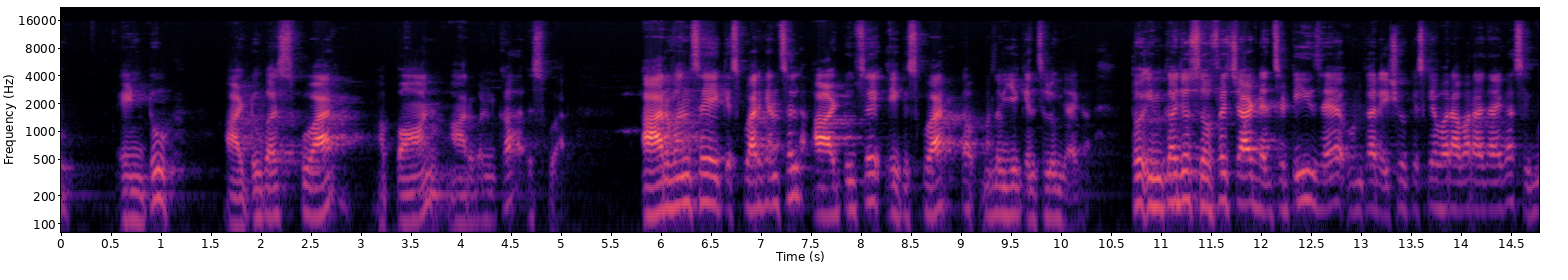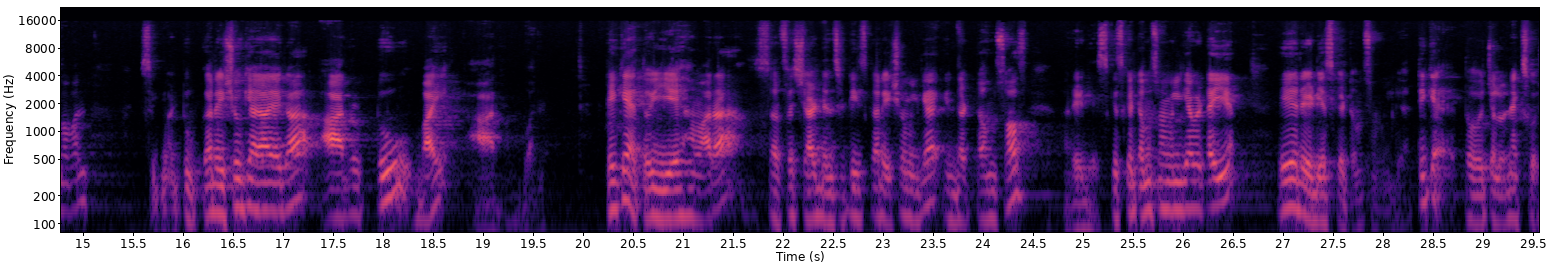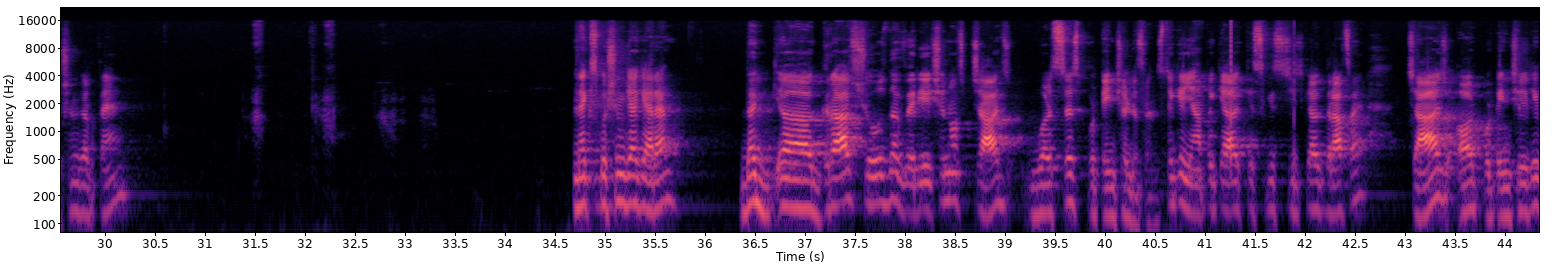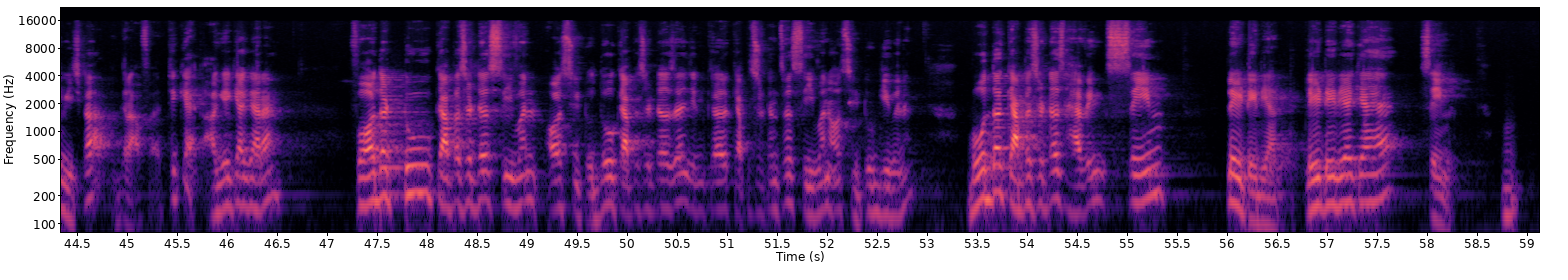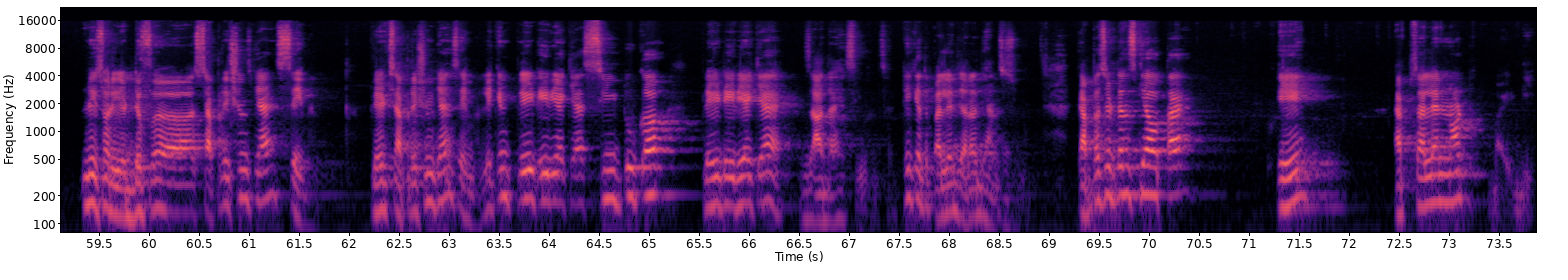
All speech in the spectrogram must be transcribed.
into R two का स्क्वायर अपॉन आर वन का स्क्वायर आर वन से एक स्क्वायर कैंसिल आर टू से एक स्क्वायर का मतलब ये कैंसिल हो जाएगा। तो इनका जो सरफेस चार्ज डेंसिटीज है, उनका रेशियो किसके बराबर आ जाएगा? सिग्मा वन सिग्मा टू का रेशियो क्या आएगा? R two by R one ठीक है? तो ये हमारा सरफेस चार्ज डेंसिटीज का रेशियो मिल गया in the terms of radius किसके टर्म्स में मिल गया बेटा ये? ये रेडियस के टर्म्स में मिल गया। ठीक है? तो चलो नेक्स्ट क्वेश्चन करते हैं। नेक्स्ट क्वेश्चन क्या कह रहा है? The graph shows the variation of charge versus potential difference ठीक है, यहाँ पे क्या, किस किस चीज़ का ग्राफ है? चार्ज और पोटेंशियल के बीच का ग्राफ है। ठीक है, आगे क्या कह रहा है? For the two capacitors C1 और C2 दो कैपेसिटर्स हैं जिनका कैपेसिटेंस है C1 और C2 गिवन है। Both the capacitors having same plate area plate area क्या है? सेम है। नहीं सॉरी सेपरेशन क्या है? सेम है। प्लेट सेपरेशन क्या है? सेम है। लेकिन प्लेट एरिया क्या है? C2 का प्लेट एरिया क्या है? ज़्यादा है C1 से। ठीक है तो पहले जरा ध्यान से सुनो। कैपेसिटेंस क्या होता है? A epsilon nought by D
